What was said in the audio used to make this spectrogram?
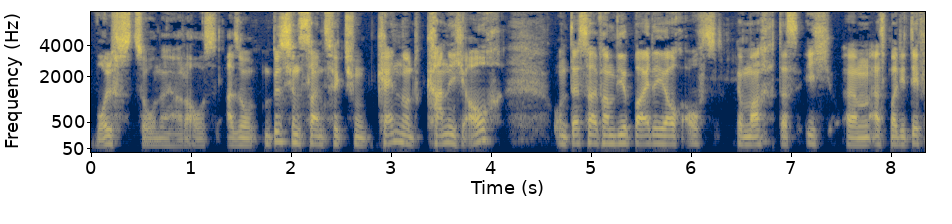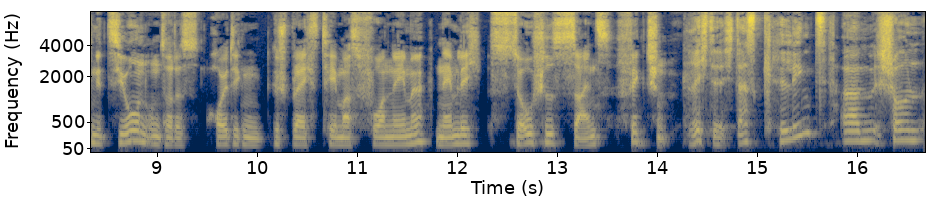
Wolfszone heraus. Also ein bisschen Science-Fiction kennen und kann ich auch. Und deshalb haben wir beide ja auch ausgemacht, dass ich ähm, erstmal die Definition unseres heutigen Gesprächsthemas vornehme, nämlich Social Science Fiction. Richtig, das klingt ähm, schon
